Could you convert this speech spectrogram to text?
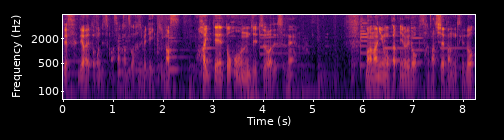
です。では、えっと、本日も朝活を始めていきます。はい、で、えっと、本日はですね、まあ何をかいろいろ探してたんですけど、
